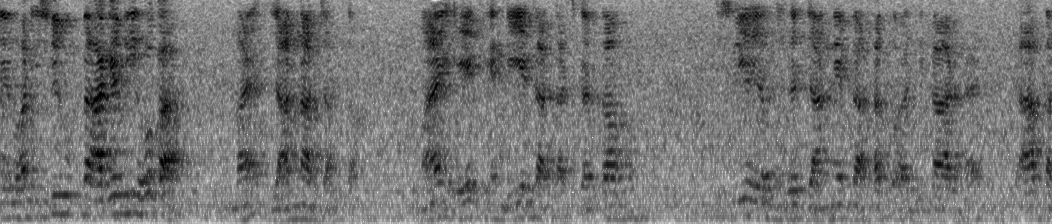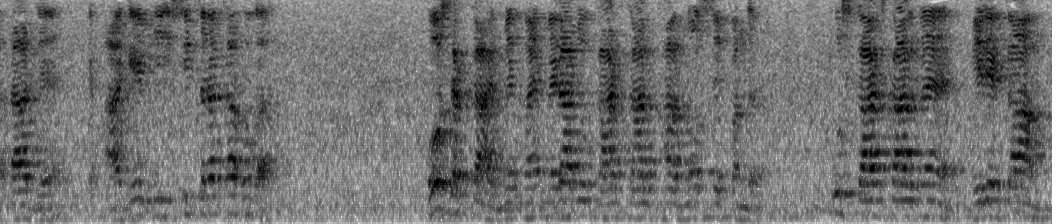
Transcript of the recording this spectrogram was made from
निर्वहन इसी रूप में आगे भी होगा? मैं जानना चाहता हूँ। मैं एक एनडीए का कार्यकर्ता हूँ इसलिए यह मुझे जानने का हक और अधिकार है कि आप बता दें कि आगे भी इसी तरह का होगा। हो सकता है मैं, मैं मेरा जो कार्यकाल था नौ से पंद्रह उस कार्यकाल में मेरे काम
